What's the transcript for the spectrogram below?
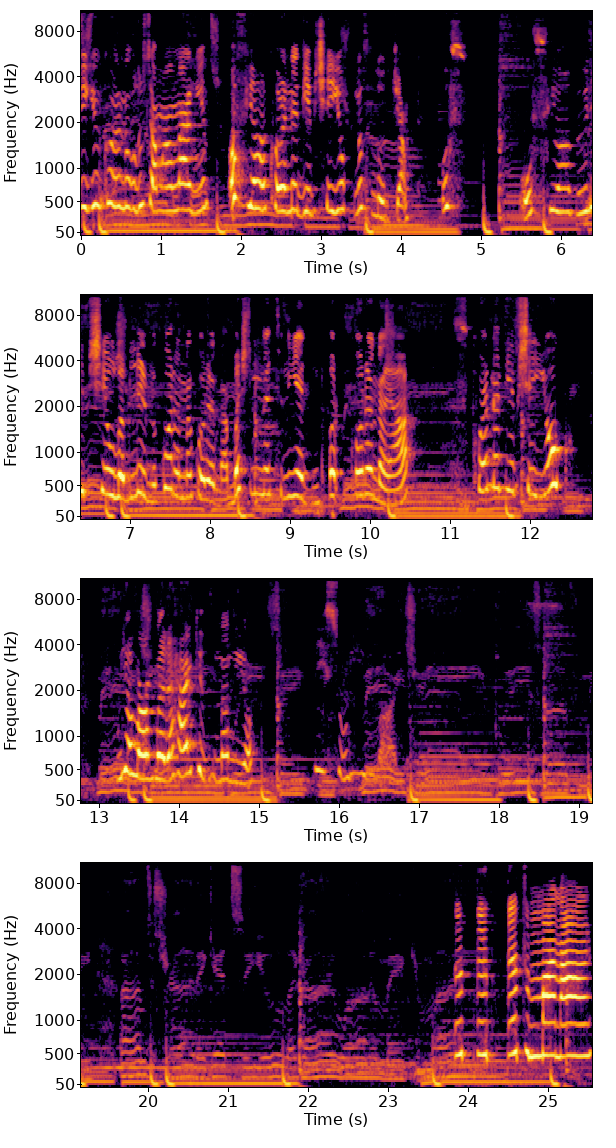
Bir gün korona olursam anlar mıyım? Of ya korona diye bir şey yok. Nasıl olacağım? Of. Of ya böyle bir şey olabilir mi? Korona korona. Başının etini yedin. Kor- korona ya. Korona diye bir şey yok. Bu yalanlara herkes inanıyor. Neyse uyuyayım bari. Tıt tıt tıt bana.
